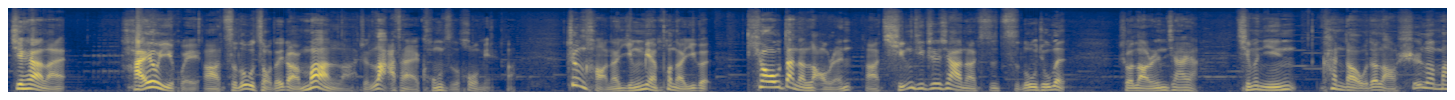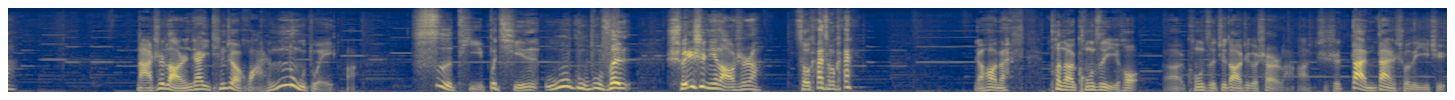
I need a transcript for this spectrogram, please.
接下来，还有一回啊，子路走的有点慢了，就落在孔子后面啊。正好呢，迎面碰到一个挑担的老人啊。情急之下呢，子子路就问说：“老人家呀，请问您看到我的老师了吗？”哪知老人家一听这话是怒怼啊：“四体不勤，五谷不分，谁是你老师啊？走开，走开！”然后呢，碰到孔子以后啊，孔子知道这个事儿了啊，只是淡淡说了一句。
